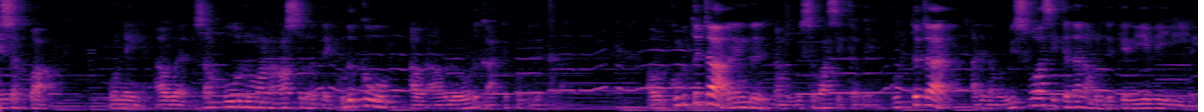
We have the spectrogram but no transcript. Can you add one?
ஏசப்பா. உன்னை அவர் சம்பூர்ணமான ஆசீர்வாதத்தை கொடுக்கவும் அவர் அவளோடு காத்து கொண்டிருக்கிறார். அவர் கொடுத்துட்டார் என்று நம்ம விசுவாசிக்க வேண்டும். கொடுத்துட்டார் அதை நம்ம விசுவாசிக்க தான் நம்மளுக்கு தெரியவே இல்லை.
